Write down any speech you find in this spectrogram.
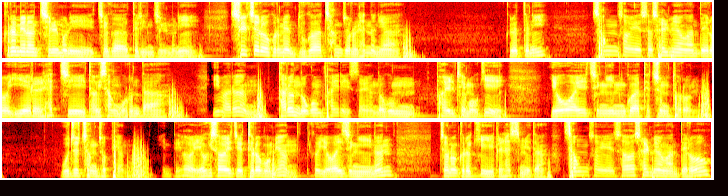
그러면은 질문이 제가 드린 질문이 실제로 그러면 누가 창조를 했느냐? 그랬더니 성서에서 설명한 대로 이해를 했지 더 이상 모른다. 이 말은 다른 녹음 파일에 있어요. 녹음 파일 제목이 여호와의 증인과 대충 토론 우주 창조편인데요. 여기서 이제 들어보면 그 여호와의 증인은 저는 그렇게 이해를 했습니다. 성서에서 설명한 대로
